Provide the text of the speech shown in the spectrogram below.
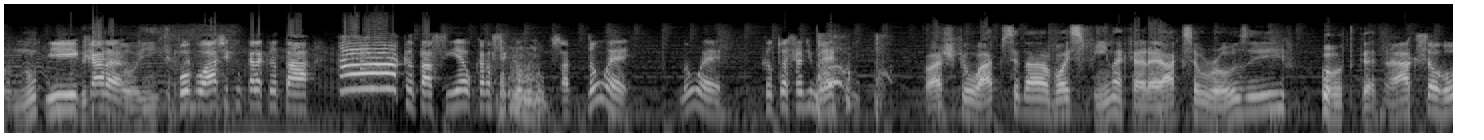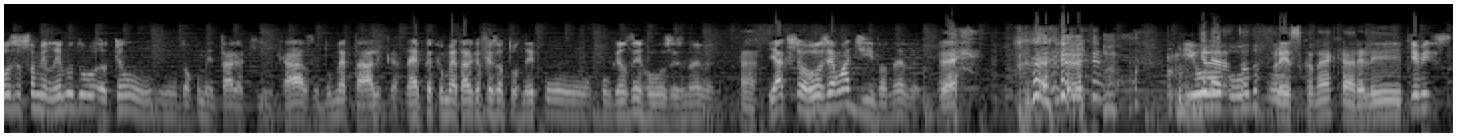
Eu nunca E, cara, Halloween. o povo acha que o cara cantar. Ah, cantar assim é o cara ser cantor, sabe? Não é. Não é. Cantor é Fred Mercury. Eu acho que o ápice da voz fina, cara, é Axel Rose e outro, cara. A Axel Rose, eu só me lembro do. Eu tenho um, um documentário aqui em casa do Metallica. Na época que o Metallica fez a turnê com, com Guns N' Roses, né, velho? Ah. E a Axel Rose é uma diva, né, velho? É. E ele era o- todo o- fresco, né, cara? Ele. James.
